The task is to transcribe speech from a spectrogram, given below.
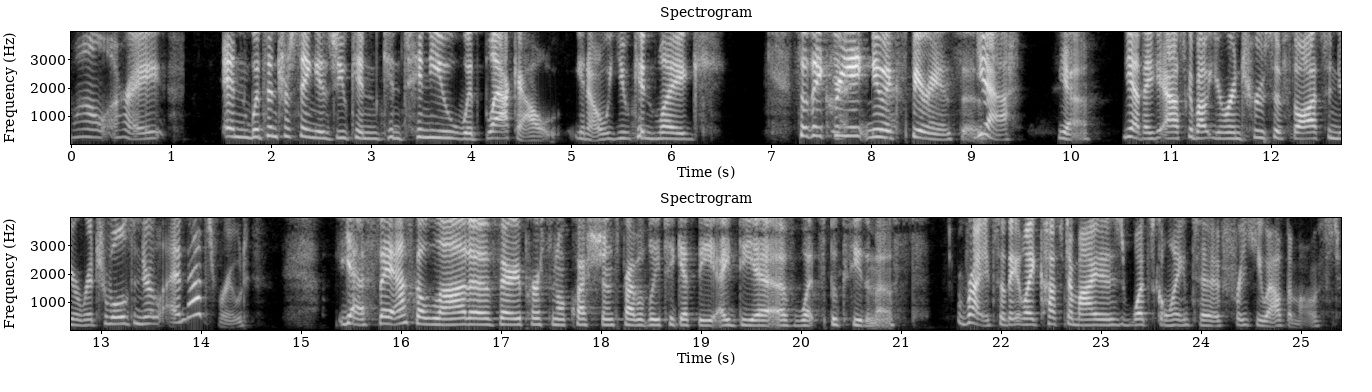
Well, all right. And what's interesting is you can continue with blackout. You know, you can like. So they create yeah. new experiences. Yeah. Yeah. Yeah, they ask about your intrusive thoughts and your rituals, and you're and that's rude. Yes, they ask a lot of very personal questions, probably to get the idea of what spooks you the most. Right. So they like customize what's going to freak you out the most.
